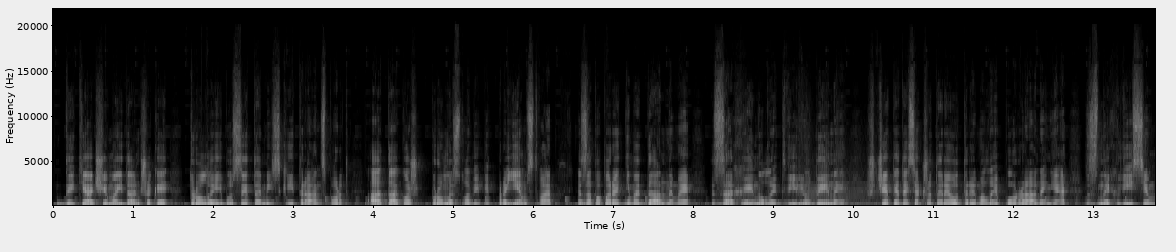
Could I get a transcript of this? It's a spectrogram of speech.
дитячі майданчики, тролейбуси та міський транспорт, а також промислові підприємства. За попередніми даними, загинули дві людини, ще 54 отримали поранення, з них 8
